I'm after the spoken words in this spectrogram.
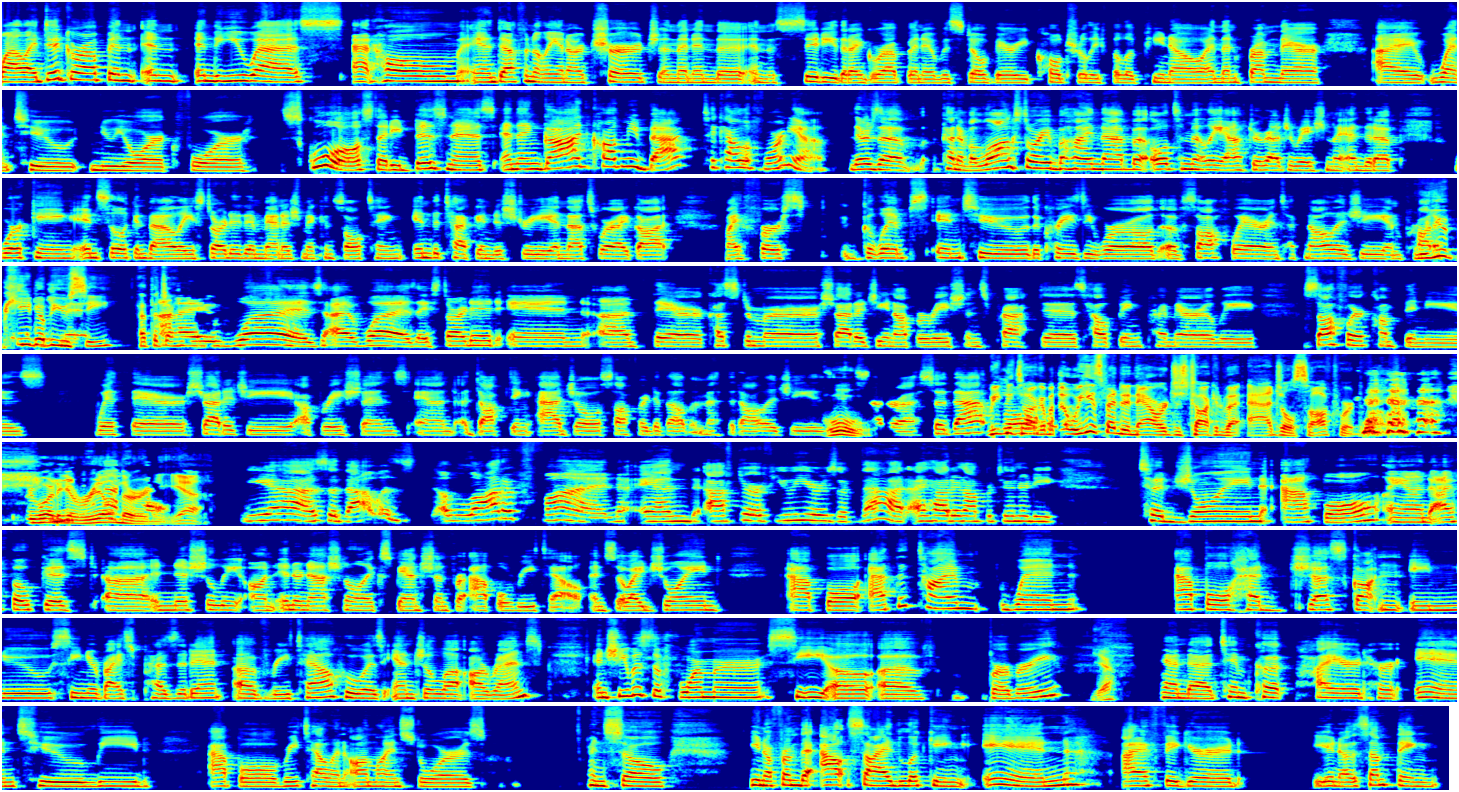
while I did grow up in, in in the US at home and definitely in our church and then in the in the city that I grew up in it was still very culturally Filipino and then from there I went to New York for school studied business and then God called me back to California. There's a kind of a long story behind that but ultimately after graduation I ended up working in Silicon Valley started in management consulting in the tech industry and that's where I got my first glimpse into the crazy world of software and technology and Were you PwC at the time? I was. I was. I started in uh, their customer strategy and operations practice, helping primarily software companies with their strategy operations and adopting agile software development methodologies etc so that we can talk about we can spend an hour just talking about agile software we want to get real nerdy yeah yeah, so that was a lot of fun. And after a few years of that, I had an opportunity to join Apple, and I focused uh, initially on international expansion for Apple retail. And so I joined Apple at the time when Apple had just gotten a new senior vice president of retail who was Angela Ahrendts. And she was the former CEO of Burberry. Yeah. And uh, Tim Cook hired her in to lead Apple retail and online stores. And so, you know, from the outside looking in, I figured, you know, something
